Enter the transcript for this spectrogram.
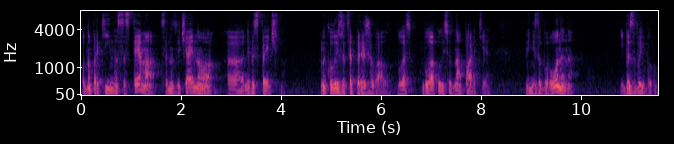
Однопартійна система це надзвичайно е, небезпечно. Ми колись же це переживали. Була, була колись одна партія, нині заборонена і без вибору.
